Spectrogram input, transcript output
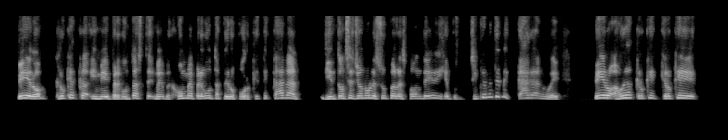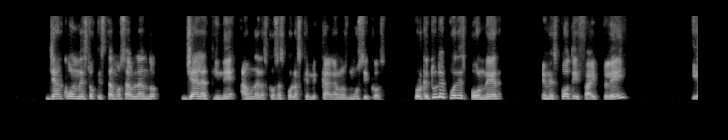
pero creo que acá, y me preguntaste, me, me pregunta, pero ¿por qué te cagan? Y entonces yo no le supe responder, dije, pues simplemente me cagan, güey. Pero ahora creo que, creo que ya con esto que estamos hablando, ya le atiné a una de las cosas por las que me cagan los músicos. Porque tú le puedes poner en Spotify Play Y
